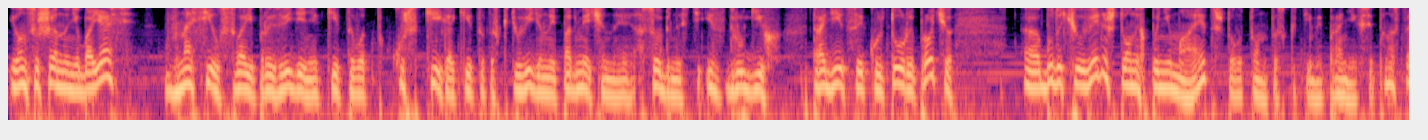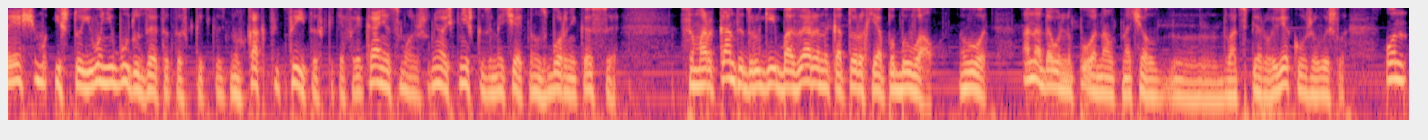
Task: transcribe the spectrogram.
и он совершенно не боясь вносил в свои произведения какие-то вот куски, какие-то, так сказать, увиденные, подмеченные особенности из других традиций, культур и прочего, э, будучи уверен, что он их понимает, что вот он, так сказать, ими проникся по-настоящему, и что его не будут за это, так сказать, ну как ты, ты, так сказать, африканец можешь. У него есть книжка замечательного сборника эссе «Самарканд и другие базары, на которых я побывал». Вот. Она довольно, по- она вот начала э, 21 века уже вышла. Он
